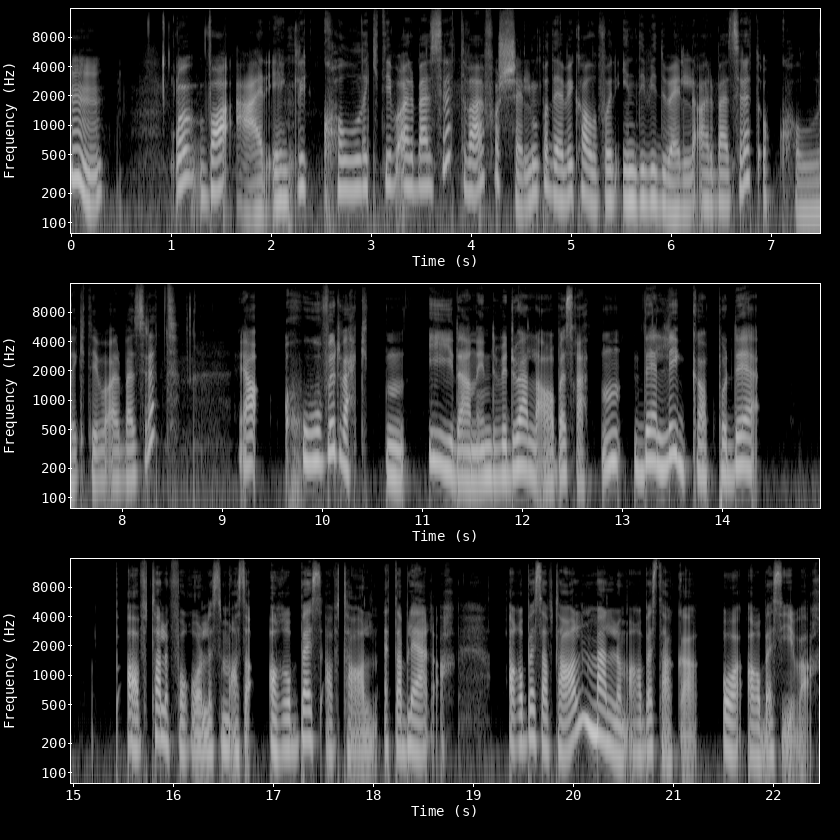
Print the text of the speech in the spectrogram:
Hmm. Og hva er egentlig kollektiv arbeidsrett? Hva er forskjellen på det vi kaller for individuell arbeidsrett og kollektiv arbeidsrett? Ja, hovedvekten i den individuelle arbeidsretten, det ligger på det avtaleforholdet som altså arbeidsavtalen etablerer. Arbeidsavtalen mellom arbeidstaker og arbeidsgiver.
